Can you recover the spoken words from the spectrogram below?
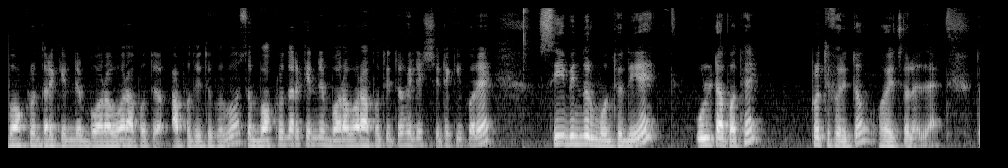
বক্রতার কেন্দ্রের বরাবর আপত- আপতিত করব। সো বক্রতার কেন্দ্রের বরাবর আপতিত হলে সেটা কি করে? সি বিন্দুর মধ্য দিয়ে উল্টা পথে প্রতিফলিত হয়ে চলে যায়। তো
